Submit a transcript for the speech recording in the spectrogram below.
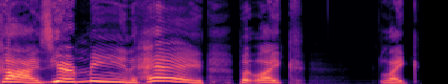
"Guys, you're mean." Hey, but like, like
